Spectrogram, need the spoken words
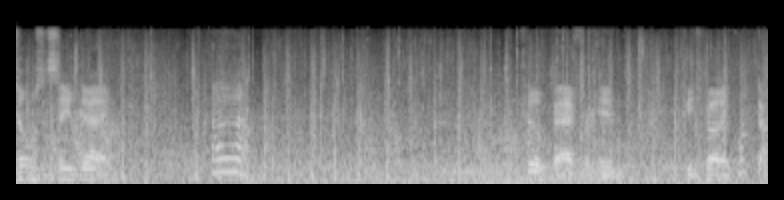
Was almost the same guy. Ah. Feel bad for him. He's probably like, what the?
